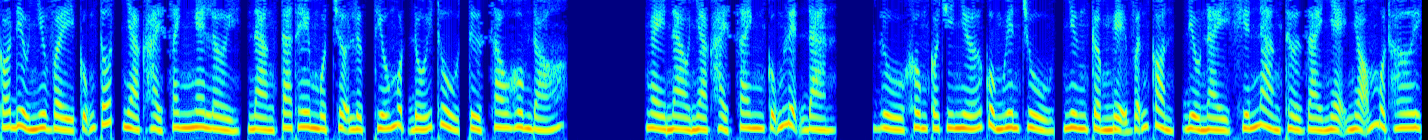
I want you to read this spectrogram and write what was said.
Có điều như vậy cũng tốt, nhạc hải xanh nghe lời, nàng ta thêm một trợ lực thiếu một đối thủ, từ sau hôm đó. Ngày nào nhạc hải xanh cũng luyện đàn. Dù không có trí nhớ của nguyên chủ, nhưng cầm nghệ vẫn còn, điều này khiến nàng thở dài nhẹ nhõm một hơi,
